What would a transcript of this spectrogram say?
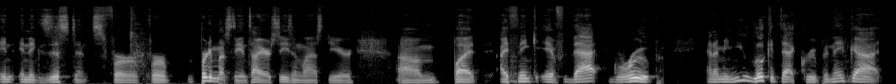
in, in existence for for pretty much the entire season last year. Um, but I think if that group, and I mean, you look at that group and they've got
